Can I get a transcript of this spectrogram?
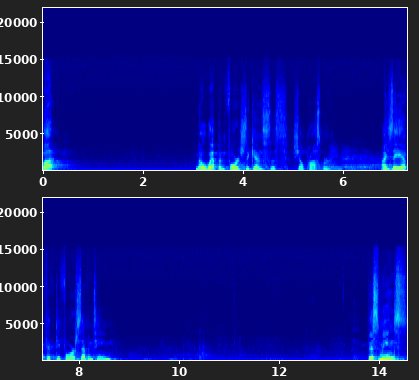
But no weapon forged against us shall prosper. Isaiah 54 17. This means,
